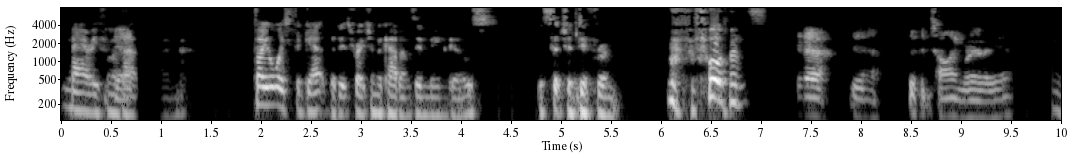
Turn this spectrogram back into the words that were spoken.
Mary from Yeah. About Time. So I always forget that it's Rachel McAdams in Mean Girls. It's such a different performance. Yeah, yeah. Different time, really, yeah.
